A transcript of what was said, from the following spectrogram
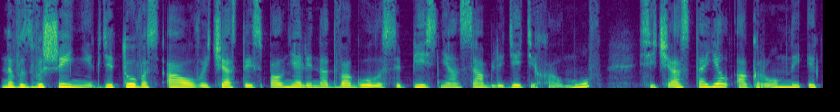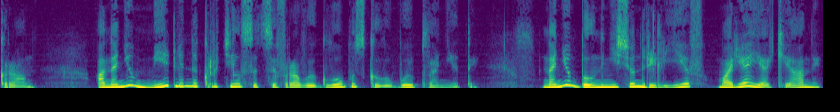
На возвышении, где Това с часто исполняли на два голоса песни ансамбля Дети холмов, сейчас стоял огромный экран, а на нем медленно крутился цифровой глобус голубой планеты. На нем был нанесен рельеф, моря и океаны,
